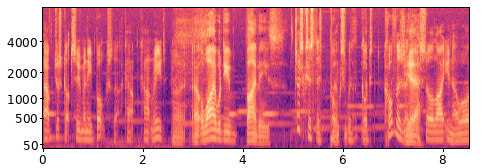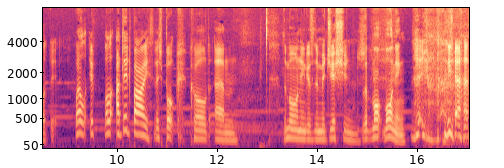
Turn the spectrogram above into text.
I've just got too many books that I can't can't read. Right. Uh, why would you buy these? Just because there's books with good covers, I Yeah. guess, or like you know, or well, if well, I did buy this book called um, "The Morning of the Magicians." The mo- morning. yeah,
